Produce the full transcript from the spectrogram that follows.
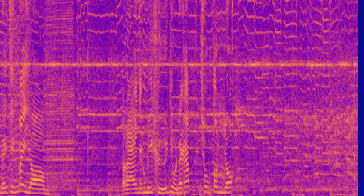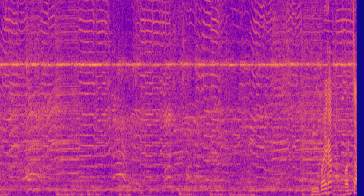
เนจินไม่ยอม แรงยังมีขืนอยู่นะครับ ช่วงต้นยก ถีบไปครับขวัญใจ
